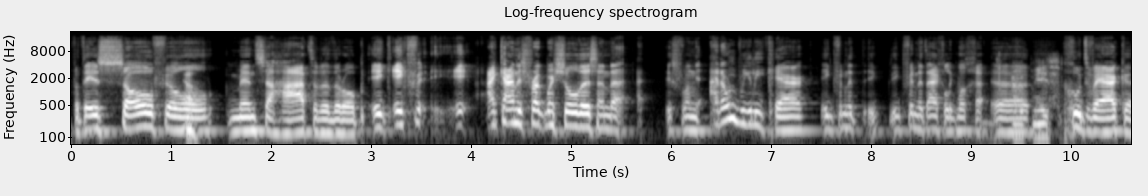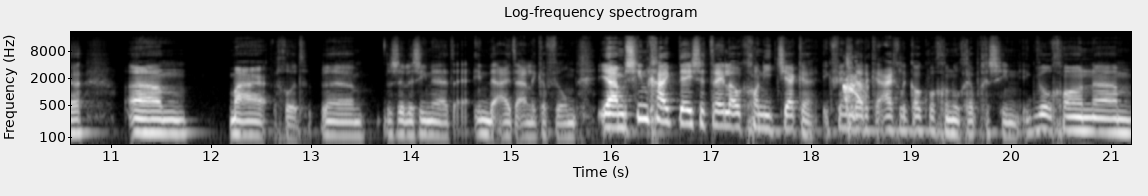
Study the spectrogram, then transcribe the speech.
Want er is zoveel mensen haten erop. Ik, ik, I kind of shrug my shoulders en is van, I don't really care. Ik vind het, ik, ik vind het eigenlijk wel eh, goed werken. Ehm, maar goed, ehm, we zullen zien in, het, in de uiteindelijke film. Ja, misschien ga ik deze trailer ook gewoon niet checken. Ik vind dat ik eigenlijk ook wel genoeg heb gezien. Ik wil gewoon ehm,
